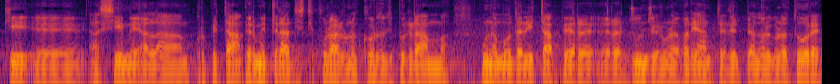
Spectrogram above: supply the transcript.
che eh, assieme alla proprietà permetterà di stipulare un accordo di programma, una modalità per raggiungere una variante del piano regolatore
